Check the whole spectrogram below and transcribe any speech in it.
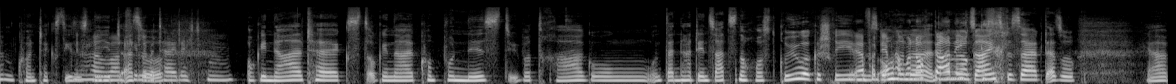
im Kontext dieses ja, Lied. Also beteiligt. Hm. Originaltext, Originalkomponist, Übertragung und dann hat den Satz noch Horst Krüger geschrieben. Ja, von dem haben wir noch gar haben wir noch nichts gar nichts gesagt. Also ja,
